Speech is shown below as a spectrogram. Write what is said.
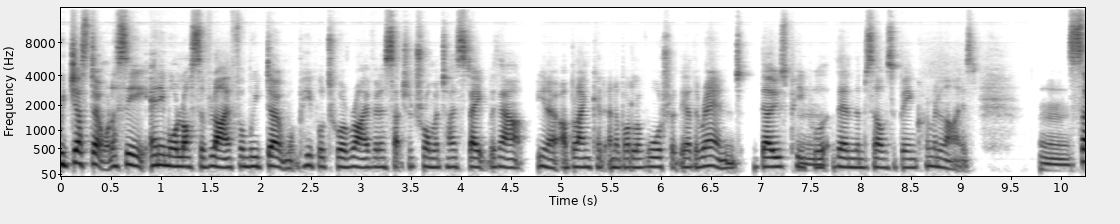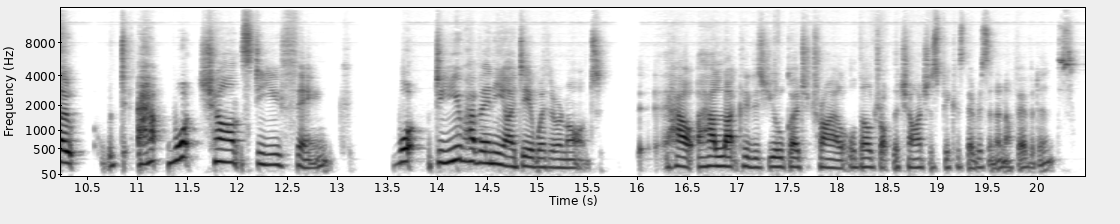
we just don't want to see any more loss of life and we don't want people to arrive in a, such a traumatized state without you know a blanket and a bottle of water at the other end those people mm. then themselves are being criminalized mm. so what chance do you think what do you have any idea whether or not how how likely it is you'll go to trial or they'll drop the charges because there isn't enough evidence?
